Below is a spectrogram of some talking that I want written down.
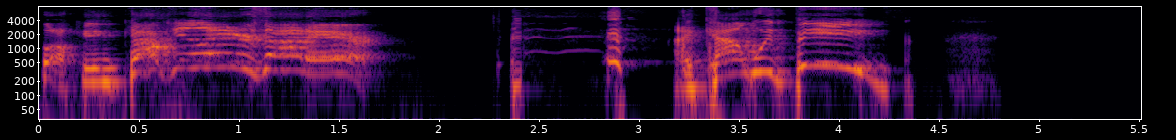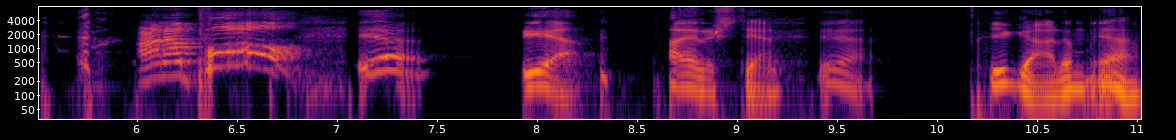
fucking calculators out of here. I count with beads on a pole. Yeah, Yeah, I understand. yeah. You got him. Yeah.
